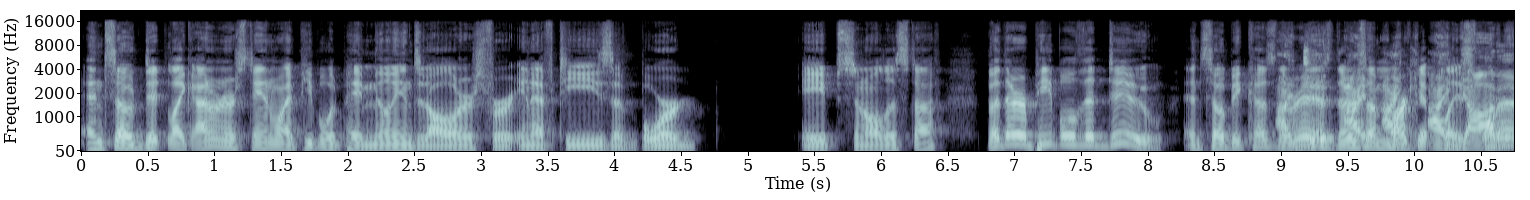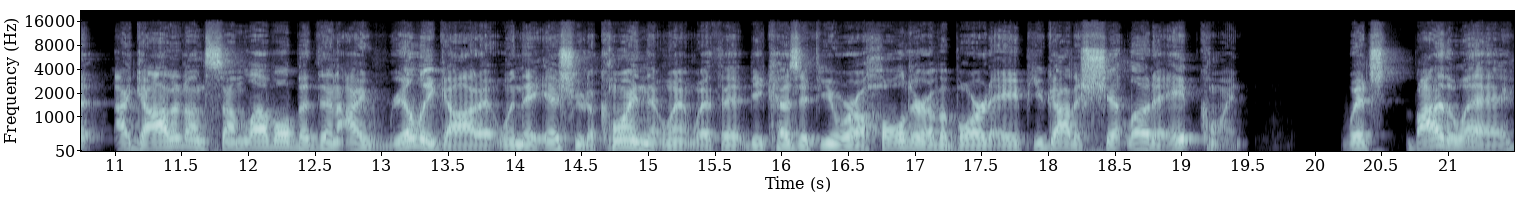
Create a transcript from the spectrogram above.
And so did like I don't understand why people would pay millions of dollars for NFTs of bored apes and all this stuff. But there are people that do. And so because there is, there's a a marketplace I, got for it. I got it on some level, but then I really got it when they issued a coin that went with it. Because if you were a holder of a bored ape, you got a shitload of ape coin. Which, by the way,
